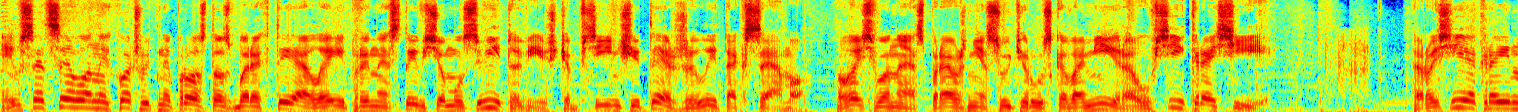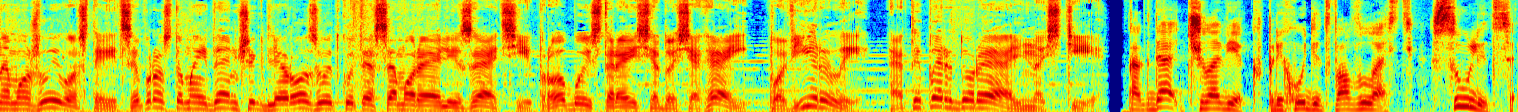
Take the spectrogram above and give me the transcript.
І все це вони хочуть не просто зберегти, але й принести всьому світові, щоб всі інші теж жили так само. Ось вона справжня суть руского міра у всій красі. Росія країна можливостей. Це просто майданчик для розвитку та самореалізації. Пробуй, старайся, досягай. Повірили? А тепер до реальності. Когда человек приходит во власть с улицы,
